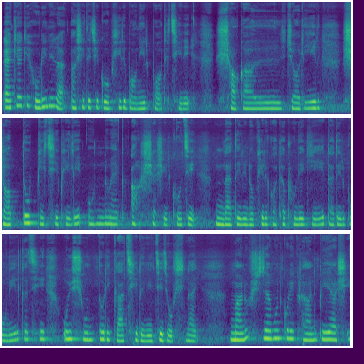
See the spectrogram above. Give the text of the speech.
একে একে হরিণেরা আসিতেছে গভীর বনের পথ ছেড়ে। সকাল জলের শব্দ পিছে ফেলে অন্য এক আশ্বাসের খোঁজে। দাঁতের নখের কথা ভুলে গিয়ে তাদের বোনের কাছে ওই সুন্দরী গাছের নিচে জ্যোৎস্নায়। মানুষ যেমন করে ঘ্রাণ পেয়ে আসে,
